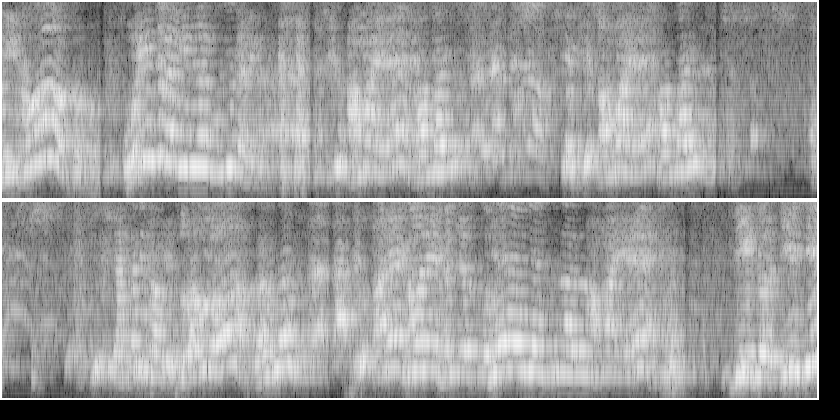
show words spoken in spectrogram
నీకు వయసు పెరిగింది కానీ ముందు పెరగ అమ్మాయే అమ్మాయి అమ్మాయే అమ్మాయి చెప్పండి బాబు లవ్లో ఎవరు? అనేకం అనేకం చేసుకో ఏమేం చేస్తున్నారు? అమ్మాయే దీంట్లో తీసి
